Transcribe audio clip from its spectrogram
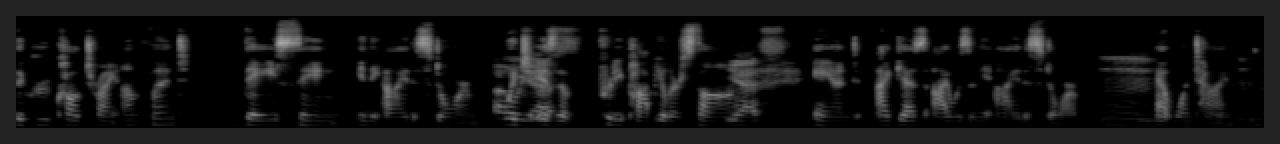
the group called Triumphant, they sing In the Eye of the Storm, Oh, which yes. is a pretty popular song. Yes. And I guess I was in the eye of the storm Mm. at one time, hmm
